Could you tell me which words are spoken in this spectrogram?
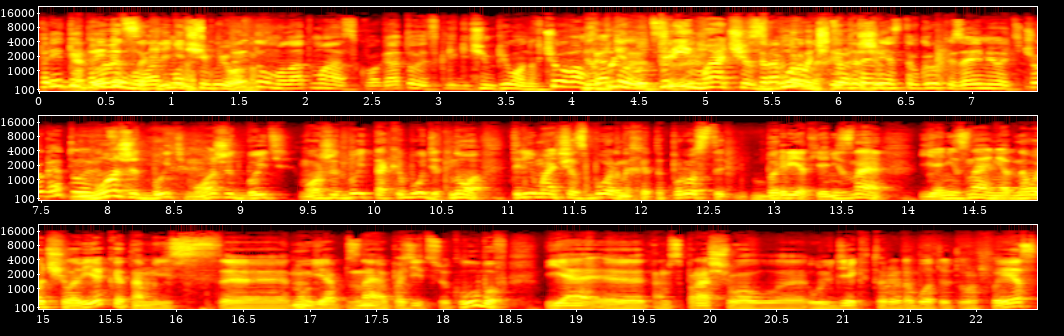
Приду, придумал к Лиге отмазку, придумал отмазку, а готовится к Лиге Чемпионов. Чего вам Да, блин, ну три Вы матча Все равно вы сборных, четвертое же- место в группе займете. Чего готовиться? Может быть, может быть, может быть, так и будет. Но три матча сборных это просто бред. Я не знаю, я не знаю ни одного человека там из, э, ну, я знаю позицию клубов. Я э, там спрашивал э, у людей, которые работают в РФС,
